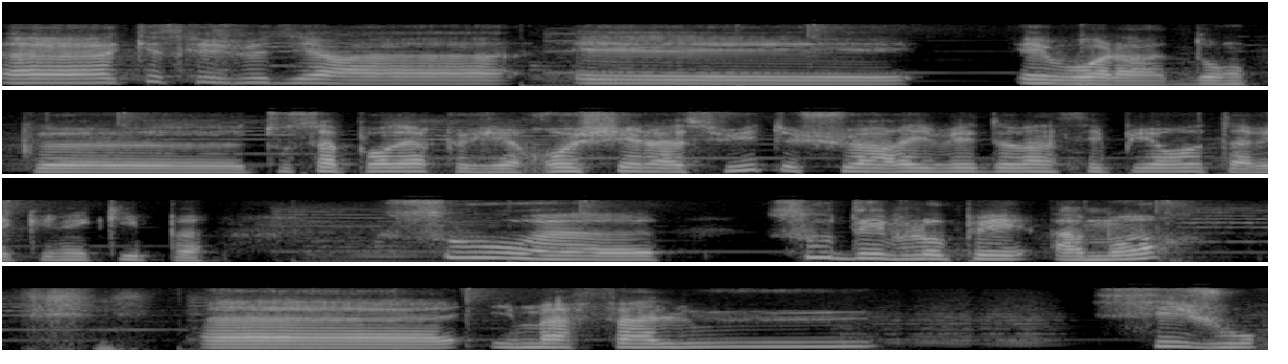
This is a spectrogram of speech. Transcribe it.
Euh, Qu'est-ce que je veux dire euh, et... et voilà. Donc, euh, tout ça pour dire que j'ai rushé la suite. Je suis arrivé devant ces pilotes avec une équipe sous, euh, sous-développée à mort. Il m'a fallu 6 jours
